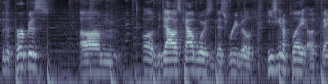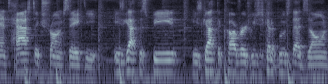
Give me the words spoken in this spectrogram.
for the purpose um, oh, the Dallas Cowboys in this rebuild, he's going to play a fantastic strong safety. He's got the speed. He's got the coverage. We just got to boost that zone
